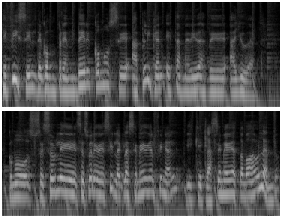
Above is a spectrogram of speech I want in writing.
difícil de comprender cómo se aplican estas medidas de ayuda. Como se suele, se suele decir, la clase media al final, y que clase media estamos hablando,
